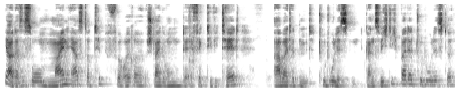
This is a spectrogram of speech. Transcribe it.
Ja, das ist so mein erster Tipp für eure Steigerung der Effektivität arbeitet mit To-Do-Listen. Ganz wichtig bei der To-Do-Liste,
